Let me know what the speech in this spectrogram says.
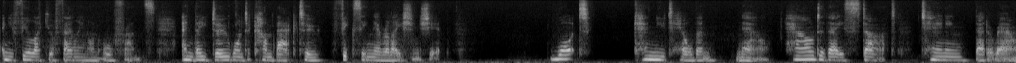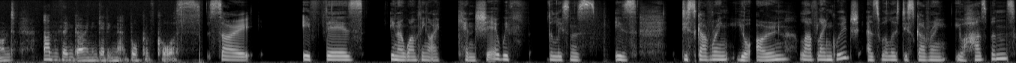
and you feel like you're failing on all fronts. And they do want to come back to fixing their relationship. What can you tell them now? How do they start turning that around other than going and getting that book, of course? So, if there's, you know, one thing I can share with the listeners is discovering your own love language as well as discovering your husband's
